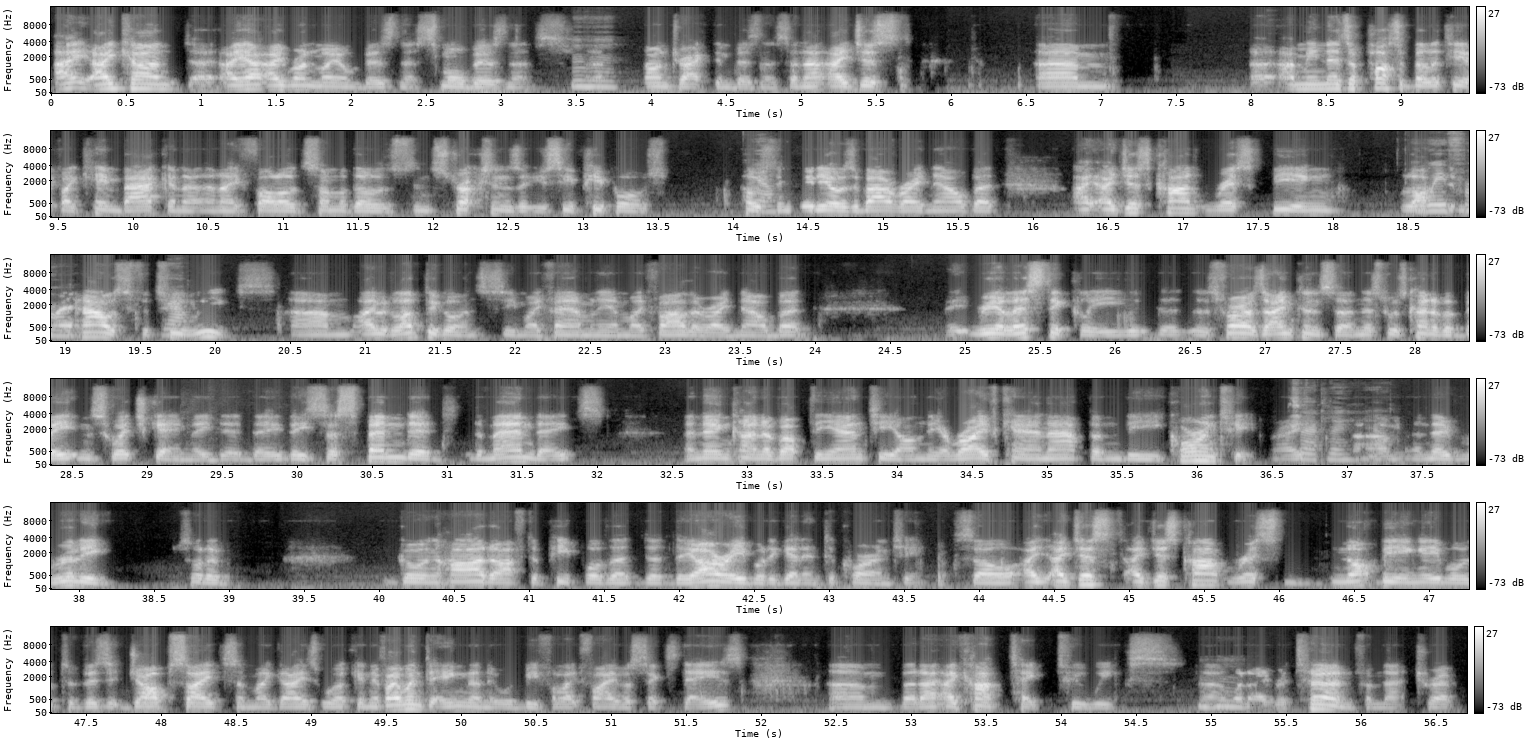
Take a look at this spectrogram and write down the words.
I, I can't I, I run my own business small business mm-hmm. uh, contracting business and I, I just um uh, I mean there's a possibility if I came back and, and I followed some of those instructions that you see people posting yeah. videos about right now but I, I just can't risk being locked in my house for two yeah. weeks um I would love to go and see my family and my father right now but realistically, as far as I'm concerned, this was kind of a bait and switch game. They did they they suspended the mandates, and then kind of up the ante on the ArriveCAN app and the quarantine, right? Exactly. Um, and they've really sort of going hard after people that, that they are able to get into quarantine. So I, I just I just can't risk not being able to visit job sites and my guys working. If I went to England, it would be for like five or six days. Um, but I, I, can't take two weeks uh, mm-hmm. when I return from that trip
